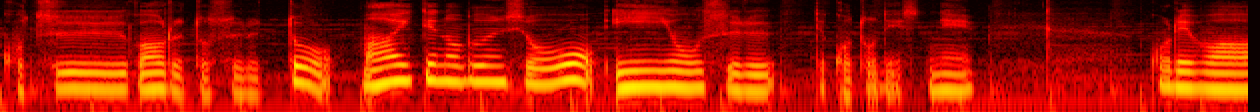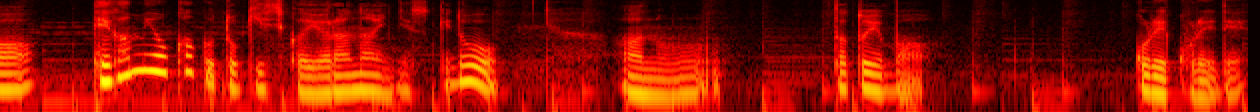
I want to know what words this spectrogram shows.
コツがあるとすると、まあ、相手の文章を引用するってことですね。これは手紙を書く時しかやらないんですけどあの例えばこれこれで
